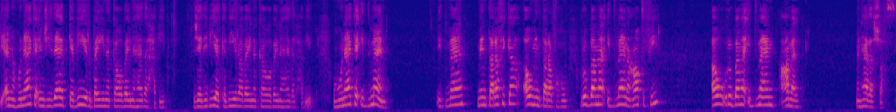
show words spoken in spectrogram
بأن هناك انجذاب كبير بينك وبين هذا الحبيب. جاذبية كبيرة بينك وبين هذا الحبيب. وهناك إدمان إدمان من طرفك أو من طرفه. ربما إدمان عاطفي أو ربما إدمان عمل من هذا الشخص.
